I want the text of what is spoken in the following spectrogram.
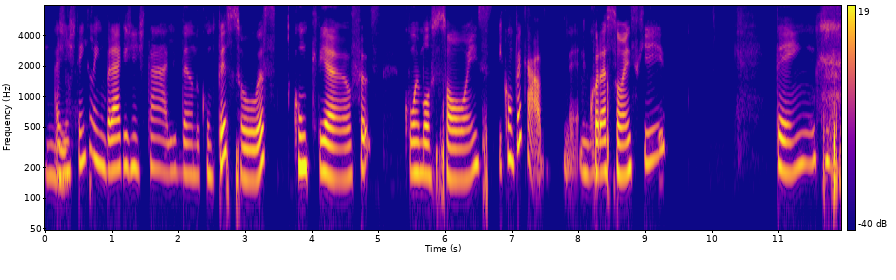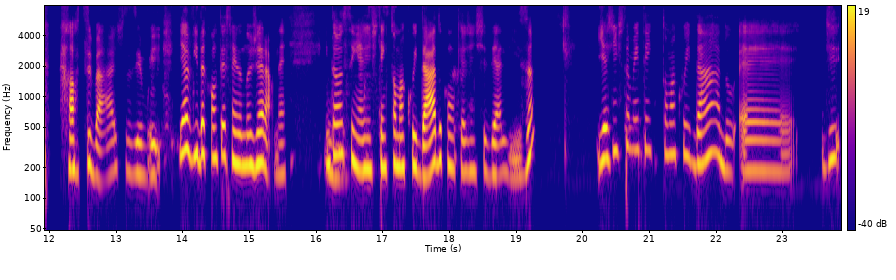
Uhum. A gente tem que lembrar que a gente está lidando com pessoas, com crianças, com emoções e com pecado né? Uhum. Corações que têm altos e baixos e, e, a vida acontecendo no geral, né? Então, uhum. assim, a gente tem que tomar cuidado com o que a gente idealiza e a gente também tem que tomar cuidado é, de,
